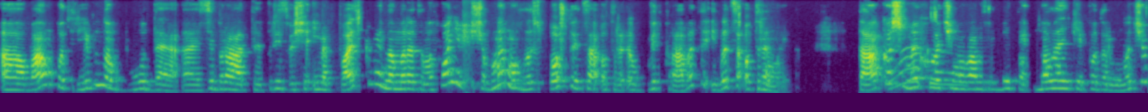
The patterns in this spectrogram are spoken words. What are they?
вам потрібно буде е, зібрати прізвище, ім'я по батькові, номери телефонів, щоб ми могли з поштою це отри- відправити, і ви це отримаєте. Також ми хочемо вам зробити маленький подаруночок,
